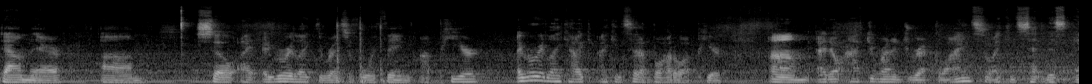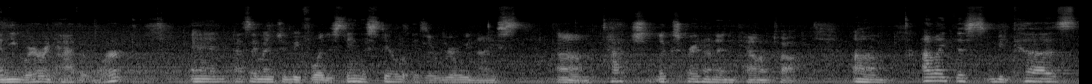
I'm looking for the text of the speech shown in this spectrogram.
down there. Um, so I, I, really like the reservoir thing up here. I really like how I, I can set a bottle up here. Um, I don't have to run a direct line, so I can set this anywhere and have it work. And as I mentioned before, the stainless steel is a really nice um, touch. Looks great on any countertop. Um, I like this because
